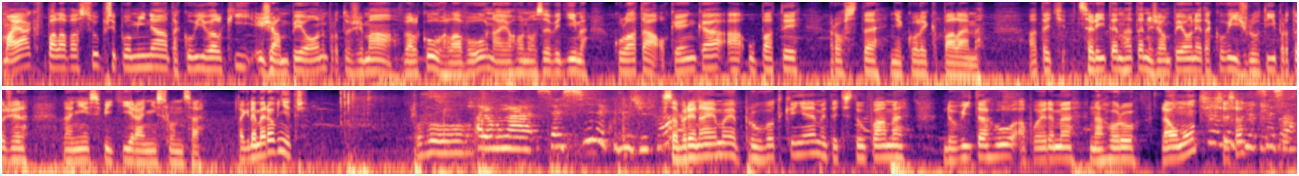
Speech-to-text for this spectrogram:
Maják v Palavasu připomíná takový velký žampion, protože má velkou hlavu, na jeho noze vidím kulatá okénka a u paty roste několik palem. A teď celý tenhle ten žampion je takový žlutý, protože na něj svítí ranní slunce. Tak jdeme dovnitř. Alors on a celle-ci, la coulisse du phare. Sabrina je moje průvodkyně, my teď stoupáme do výtahu a pojedeme nahoru. La Haumont, c'est ça? C'est ça.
